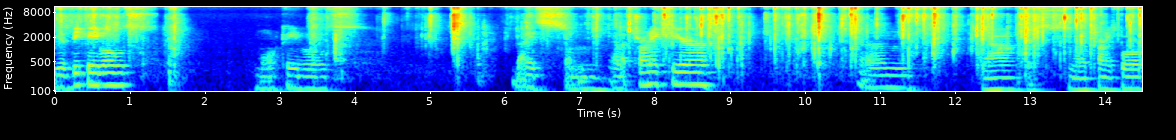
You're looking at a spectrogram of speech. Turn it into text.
USB cables, more cables. That is some electronic here. Um, yeah, there's some electronics board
